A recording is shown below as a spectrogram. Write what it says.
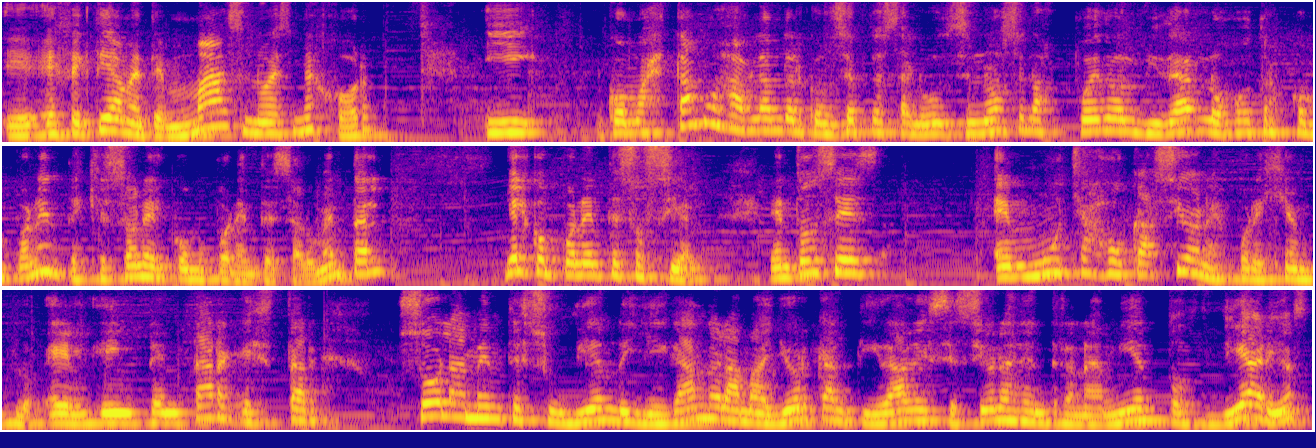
eh, efectivamente, más no es mejor. Y como estamos hablando del concepto de salud, no se nos puede olvidar los otros componentes, que son el componente salud mental y el componente social. Entonces, en muchas ocasiones, por ejemplo, el intentar estar solamente subiendo y llegando a la mayor cantidad de sesiones de entrenamientos diarios,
